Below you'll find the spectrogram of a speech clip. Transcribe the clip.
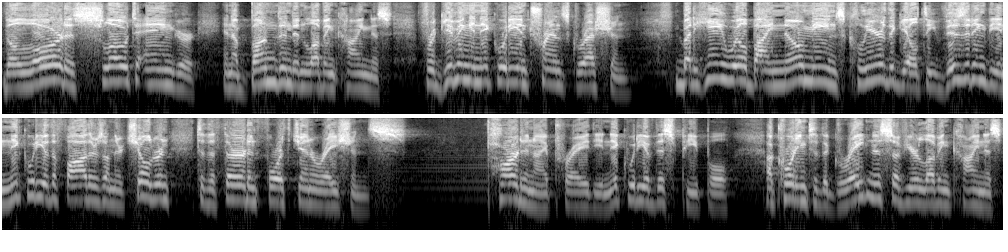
The Lord is slow to anger and abundant in loving kindness, forgiving iniquity and transgression. But he will by no means clear the guilty, visiting the iniquity of the fathers on their children to the third and fourth generations. Pardon, I pray, the iniquity of this people according to the greatness of your loving kindness,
